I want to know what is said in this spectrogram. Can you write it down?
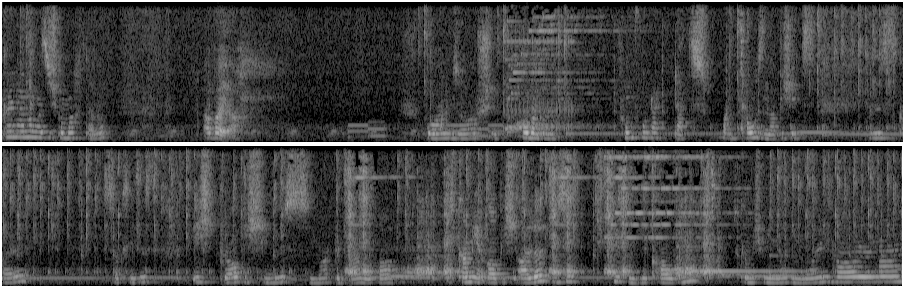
Keine Ahnung, was ich gemacht habe. Aber ja. Sponsorship. Oh mein Gott. 500 dazu. 1000 habe ich jetzt. Das ist geil. Ich sag's wie es ist. Ich glaube, ich muss Marke Dauer. Ich kann mir, glaube ich, alle diese Typen hier kaufen. Jetzt kann ich mir noch einen neuen holen.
